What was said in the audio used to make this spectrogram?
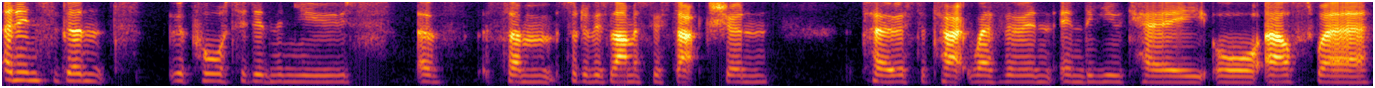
an incident reported in the news of some sort of Islamicist action, terrorist attack, whether in in the UK or elsewhere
